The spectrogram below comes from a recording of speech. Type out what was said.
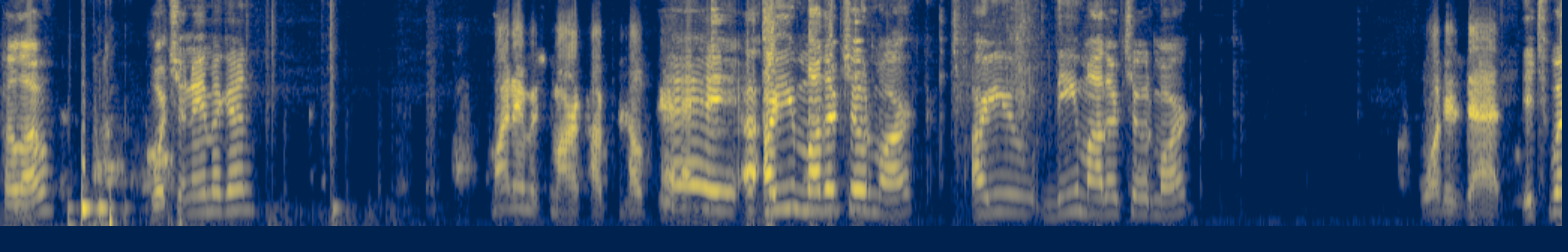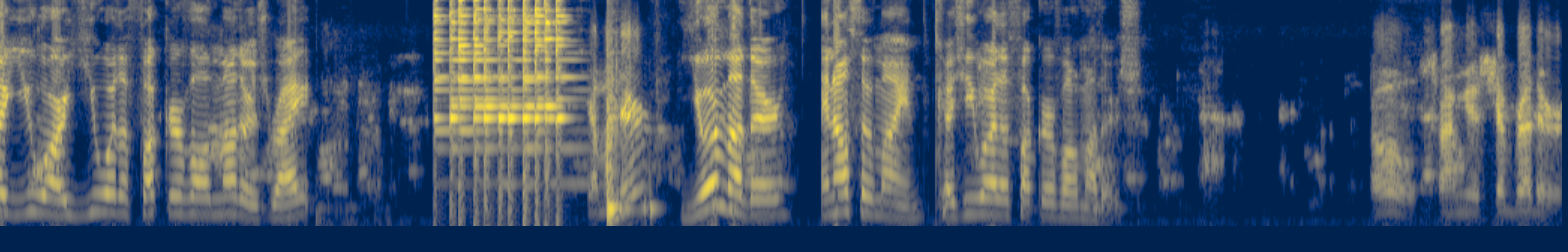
Hello? What's your name again? My name is Mark. How can I help you? Hey, uh, are you Mother Chode Mark? Are you the Mother Chode Mark? What is that? It's what you are. You are the fucker of all mothers, right? Your mother? Your mother, and also mine, because you are the fucker of all mothers. Oh, so I'm your stepbrother.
